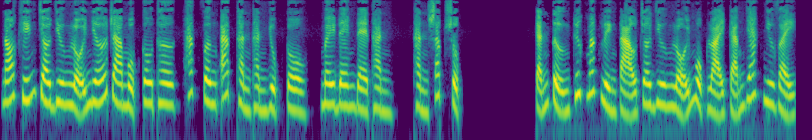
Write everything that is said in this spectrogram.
Nó khiến cho Dương Lỗi nhớ ra một câu thơ, hắc vân áp thành thành dục tồ, mây đen đè thành, thành sắp sụp. Cảnh tượng trước mắt liền tạo cho Dương Lỗi một loại cảm giác như vậy,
